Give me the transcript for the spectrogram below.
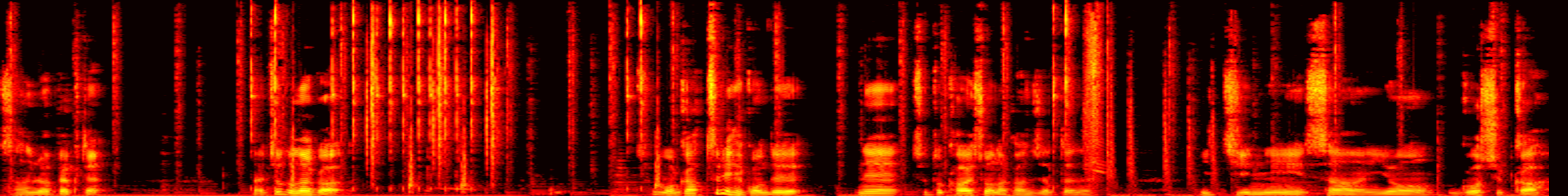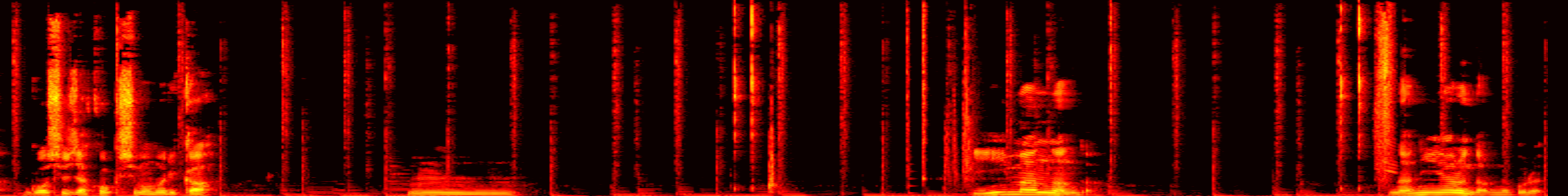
3600点。はい、ちょっとなんか、もうがっつり凹んで、ね、ちょっとかわいそうな感じだったね。1、2、3、4、5種か。5種じゃ国士も無理か。うーん。イーマンなんだ。何やるんだろうね、これ。こ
